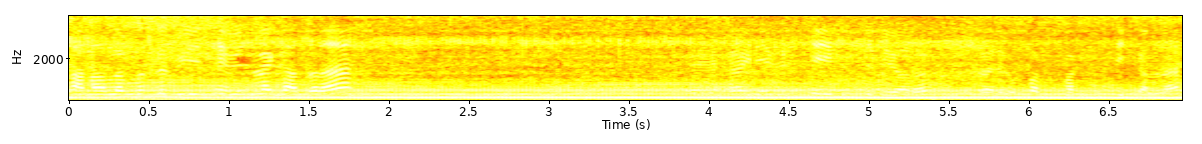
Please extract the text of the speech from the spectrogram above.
kanalımızı büyütebilmek adına e, böyle bir şey düşünüyorum. Böyle ufak ufak stickerlar.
